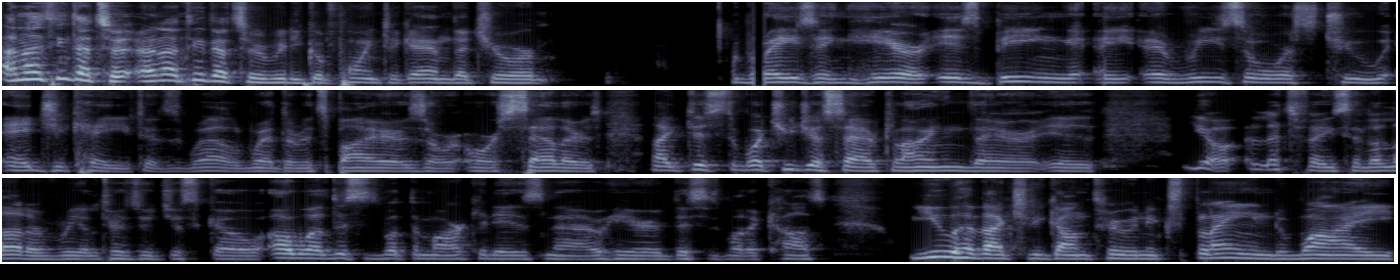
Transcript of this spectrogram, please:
And I think that's a and I think that's a really good point again that you're raising here is being a, a resource to educate as well, whether it's buyers or, or sellers. Like this, what you just outlined there is, you know, let's face it, a lot of realtors would just go, oh, well, this is what the market is now here. This is what it costs. You have actually gone through and explained why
